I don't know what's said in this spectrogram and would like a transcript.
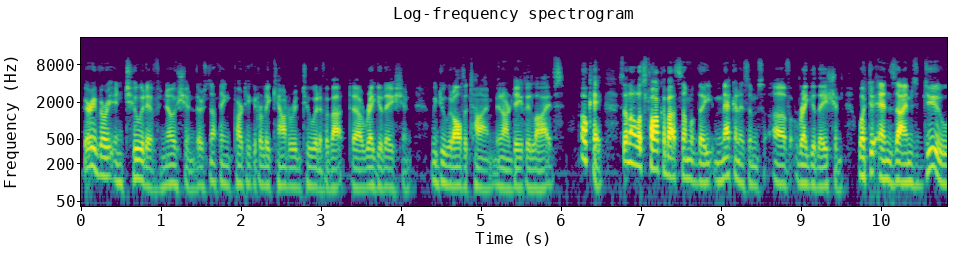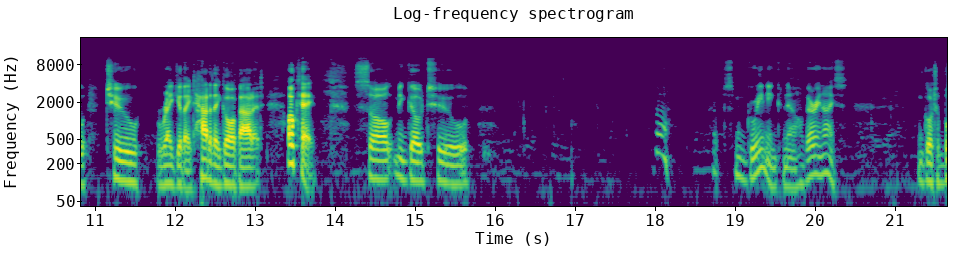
Very, very intuitive notion. There's nothing particularly counterintuitive about uh, regulation. We do it all the time in our daily lives. Okay, so now let's talk about some of the mechanisms of regulation. What do enzymes do to regulate? How do they go about it? Okay, so let me go to. Oh, I have some green ink now. Very nice. Go to blue.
